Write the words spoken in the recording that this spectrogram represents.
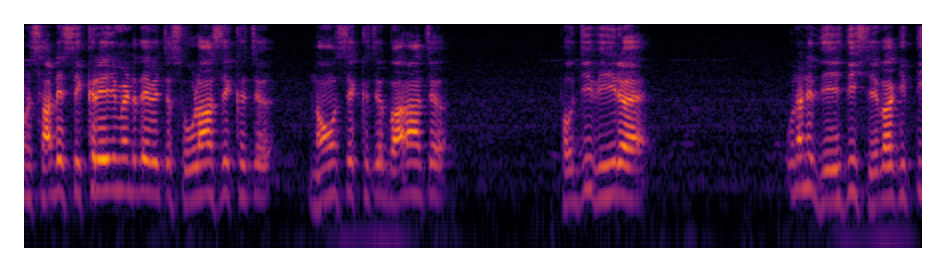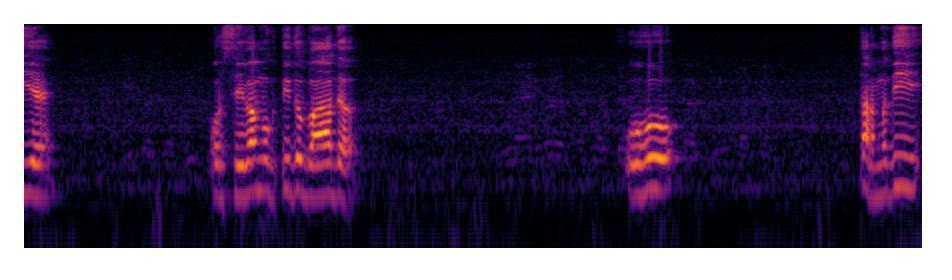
ਹੁਣ ਸਾਡੇ ਸਿੱਖ ਰੇਜੀਮੈਂਟ ਦੇ ਵਿੱਚ 16 ਸਿੱਖ ਚ 9 ਸਿੱਖ ਚ 12 ਚ ਫੌਜੀ ਵੀਰ ਹੈ। ਉਹਨਾਂ ਨੇ ਦੇਸ਼ ਦੀ ਸੇਵਾ ਕੀਤੀ ਹੈ। ਔਰ ਸੇਵਾ ਮੁਕਤੀ ਤੋਂ ਬਾਅਦ ਉਹ ਧਰਮ ਦੀ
